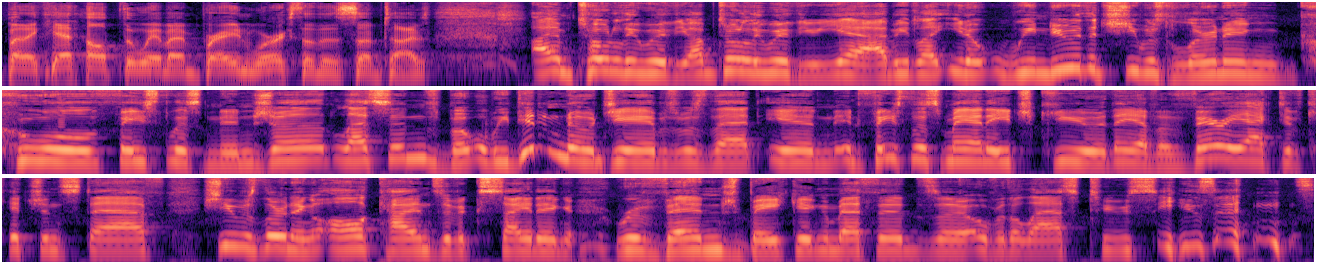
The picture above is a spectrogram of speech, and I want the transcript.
but I can't help the way my brain works on this sometimes. I'm totally with you. I'm totally with you. Yeah, I mean, like you know, we knew that she was learning cool faceless ninja lessons, but what we didn't know, James, was that in in Faceless Man HQ, they have a very active kitchen staff staff. She was learning all kinds of exciting revenge baking methods uh, over the last two seasons.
